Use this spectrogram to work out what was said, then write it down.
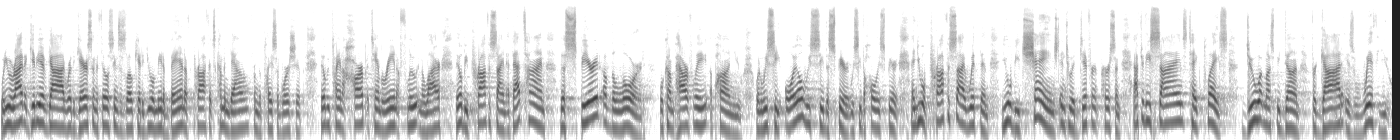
When you arrive at Gibeah of God, where the garrison of the Philistines is located, you will meet a band of prophets coming down from the place of worship. They'll be playing a harp, a tambourine, a flute, and a lyre. They'll be prophesying. At that time, the Spirit of the Lord will come powerfully upon you. When we see oil, we see the Spirit, we see the Holy Spirit, and you will prophesy with them. You will be changed into a different person. After these signs take place, do what must be done, for God is with you.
